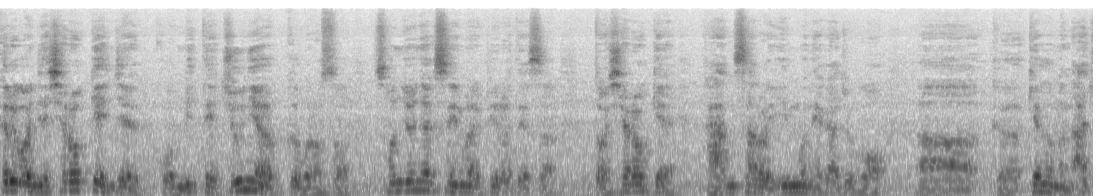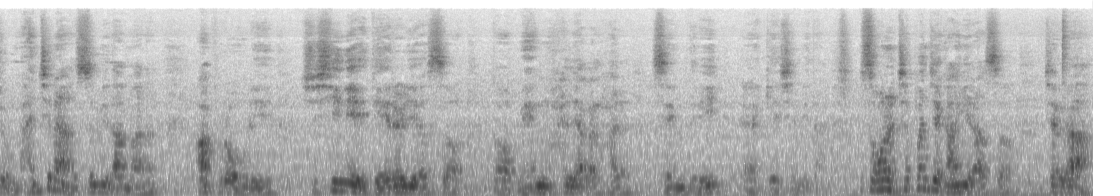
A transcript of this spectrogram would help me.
그리고 이제 새롭게 이제 그 밑에 주니어급으로서 손준혁 선생님을 비롯해서 또 새롭게 강사로 입문해가지고 어, 그 경험은 아주 많지는 않습니다만 앞으로 우리 시니의 대를 이어서 또 맹활약을 할 선생님들이 에, 계십니다. 그래서 오늘 첫 번째 강의라서 제가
